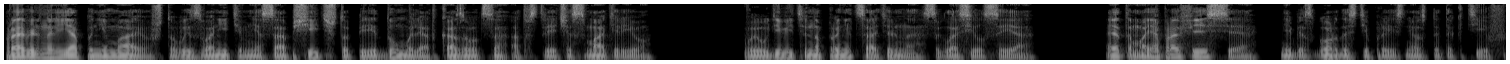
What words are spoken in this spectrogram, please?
Правильно ли я понимаю, что вы звоните мне сообщить, что передумали отказываться от встречи с матерью?» «Вы удивительно проницательны», — согласился я. «Это моя профессия», — не без гордости произнес детектив.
